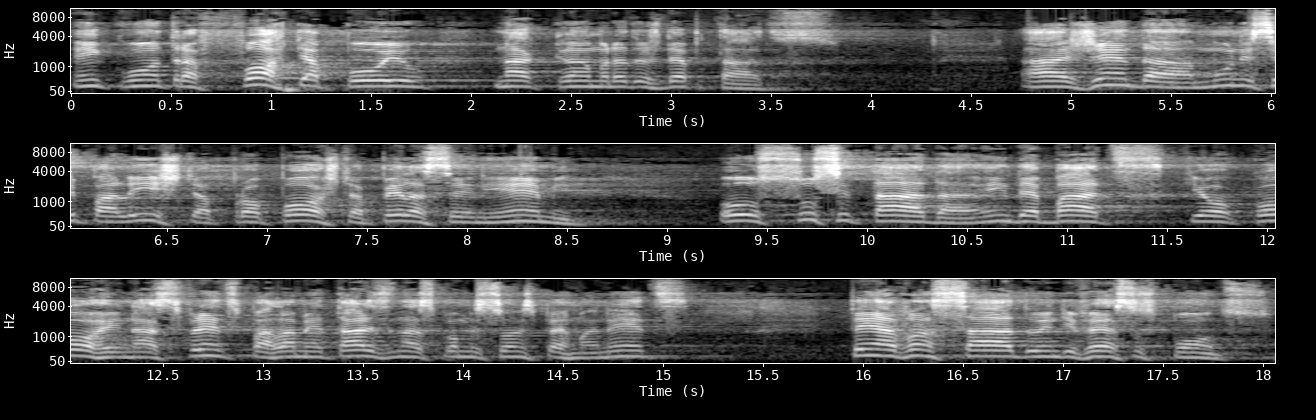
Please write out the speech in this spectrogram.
encontra forte apoio na Câmara dos Deputados. A agenda municipalista proposta pela CNM ou suscitada em debates que ocorrem nas frentes parlamentares e nas comissões permanentes tem avançado em diversos pontos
